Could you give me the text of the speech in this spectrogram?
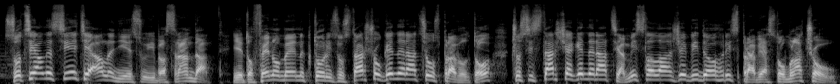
Sociálne siete ale nie sú iba sranda. Je to fenomén, ktorý so staršou generáciou spravil to, čo si staršia generácia myslela, že videohry spravia s tou mladšou.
